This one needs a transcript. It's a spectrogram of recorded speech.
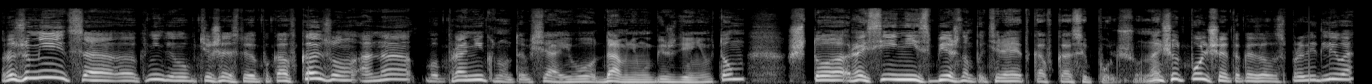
Разумеется, э, книга его «Путешествие по Кавказу», она проникнута вся его давним убеждением в том, что Россия неизбежно потеряет Кавказ и Польшу. Насчет Польши это оказалось справедливо,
